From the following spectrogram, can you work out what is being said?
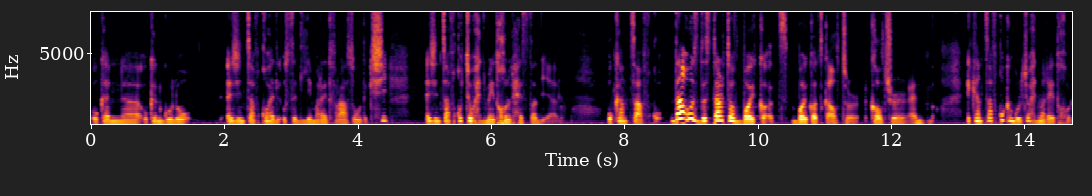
وكان وكنقولوا أجي نتفقوا هاد الأستاذ اللي مريض في راسو وداكشي أجي نتفقوا حتى واحد ما يدخل الحصة ديالو. وكنتفقوا. That was the start of boycott boycott culture culture عندنا. كنتفقوا كنقول حتى واحد ما غيدخل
